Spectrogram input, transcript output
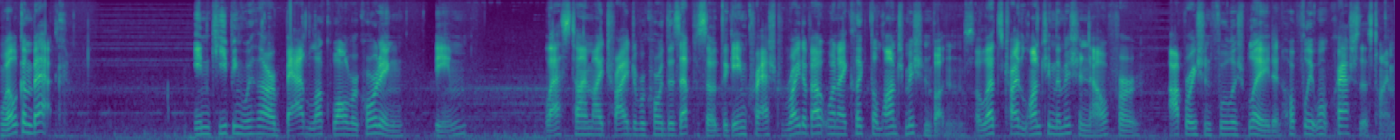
welcome back. In keeping with our bad luck while recording theme, last time I tried to record this episode, the game crashed right about when I clicked the launch mission button. So let's try launching the mission now for Operation Foolish Blade, and hopefully it won't crash this time.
